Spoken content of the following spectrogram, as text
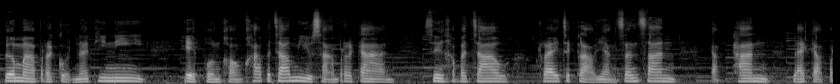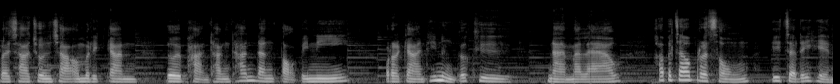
เพื่อมาปรากฏณที่นี่ เหตุผลของข้าพเจ้ามีอยู่ 3 ประการ ซึ่งข้าพเจ้าใครจะกล่าวอย่างสั้นๆ กับท่านและกับประชาชนชาวอเมริกัน โดยผ่านทางท่านดังต่อไปนี้ ประการที่ 1 ก็คือนานมาแล้วข้าพเจ้าประสงค์ที่จะได้เห็น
